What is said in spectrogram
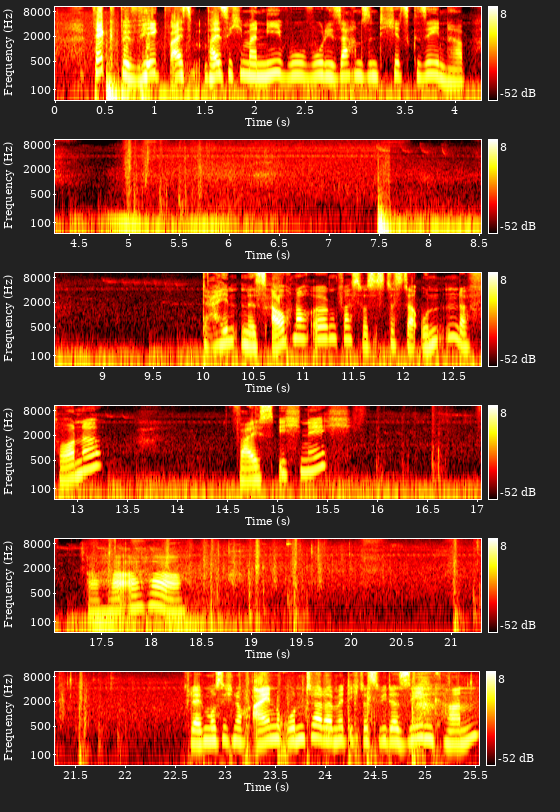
wegbewegt, weiß, weiß ich immer nie, wo, wo die Sachen sind, die ich jetzt gesehen habe. Da hinten ist auch noch irgendwas. Was ist das da unten? Da vorne? Weiß ich nicht. Aha, aha. Vielleicht muss ich noch einen runter, damit ich das wieder sehen kann.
